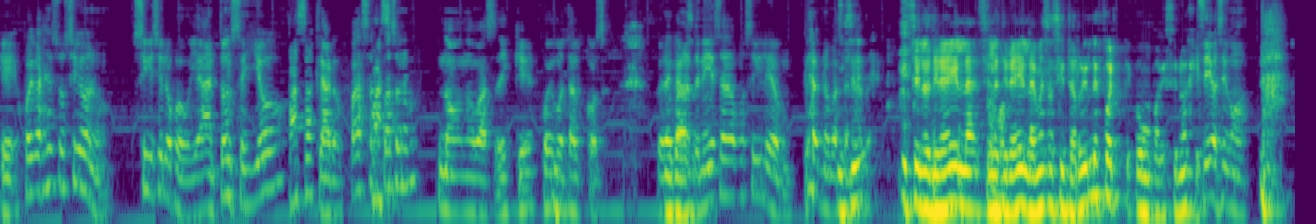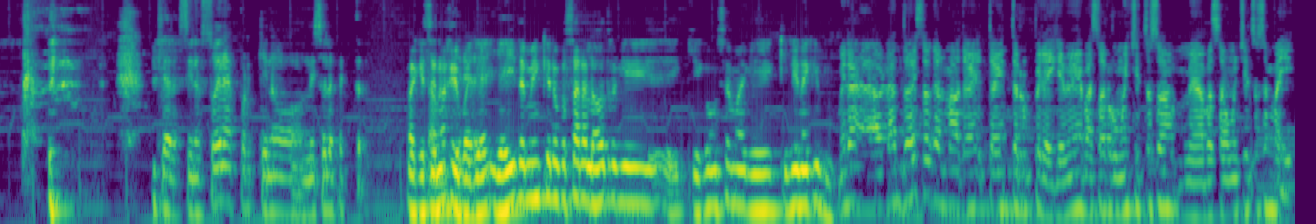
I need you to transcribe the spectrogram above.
eh, ¿juegas eso sí o no? Sí, sí lo juego. Ya, entonces yo... ¿Pasa? Claro, ¿pasa? Pasa. ¿Pasa o no? No, no pasa, es que juego tal cosa. Pero acá no tenéis esa posibilidad, claro, no pasa Y nada. Y se lo tiráis en la, se lo tiráis en la mesa así terrible fuerte, como para que se enoje. Sí, así como... claro, si no suena es porque no, no hizo el efecto. Para que se No, enoje. pues, y, ahí también quiero pasar a lo otro que, que ¿cómo se llama? Que, que tiene aquí. Mira, hablando de eso, calmado, te, voy- te voy a interrumpir ahí, que a mí me pasó algo muy chistoso, me ha pasado muy chistoso en Magic.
